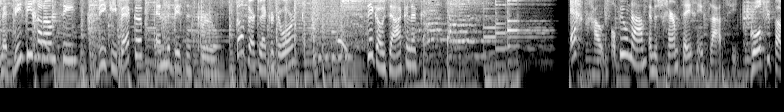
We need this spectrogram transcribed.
Met wifi-garantie, wifi-backup en de business crew. Dat werkt lekker door. Ziggo Zakelijk. Echt goud op uw naam en beschermd tegen inflatie. Gold Republic.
